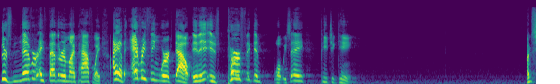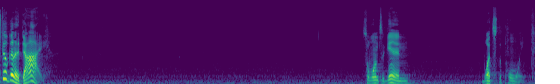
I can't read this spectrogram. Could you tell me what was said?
There's never a feather in my pathway. I have everything worked out, and it is perfect and what we say, peachy keen. I'm still going to die. So, once again, what's the point?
